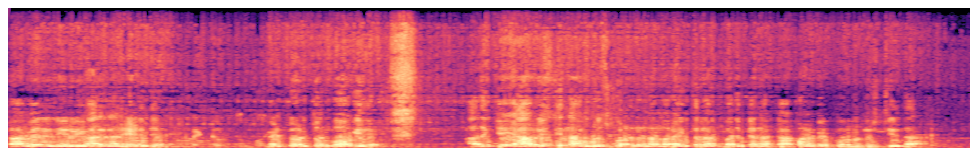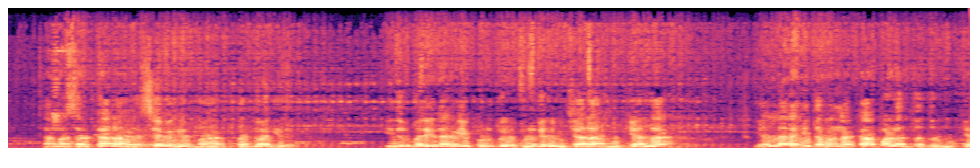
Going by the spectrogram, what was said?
ಕಾವೇರಿ ನೀರು ಯಾರು ನಾನು ಹೇಳಿದ್ದೆ. ಬೆಟ್ಟೂರು ತುಂಬ ಹೋಗಿದೆ. ಅದಕ್ಕೆ ಯಾವ ರೀತಿ ನಾವು ಉಳಿಸ್ಕೊಂಡು ನಮ್ಮ ರೈತರ ಬದುಕನ್ನ ಕಾಪಾಡಬೇಕು ಅನ್ನೋ ದೃಷ್ಟಿಯಿಂದ ನಮ್ಮ ಸರ್ಕಾರ ಅವರ ಸೇವೆಗೆ ಬದ್ಧವಾಗಿದೆ. ಇದು ಬರೀ ನನಗೆ ಕುಡುಕ ಕುಡುಗದ ವಿಚಾರ ಮುಖ್ಯ ಅಲ್ಲ. ಎಲ್ಲರ ಹಿತವನ್ನ ಕಾಪಾಡುವಂಥದ್ದು ಮುಖ್ಯ.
